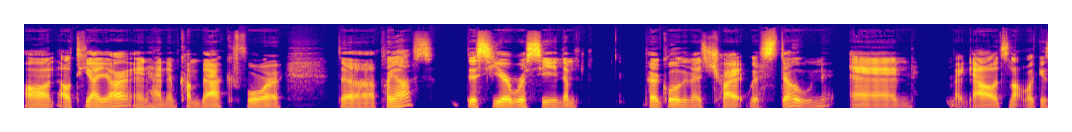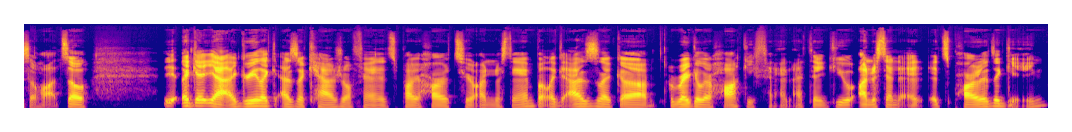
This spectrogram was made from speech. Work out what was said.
on LTIR and had him come back for the playoffs. This year, we're seeing them, the Golden Knights try it with Stone, and right now it's not looking so hot. So, like, yeah, I agree. Like as a casual fan, it's probably hard to understand, but like as like a regular hockey fan, I think you understand it's part of the game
